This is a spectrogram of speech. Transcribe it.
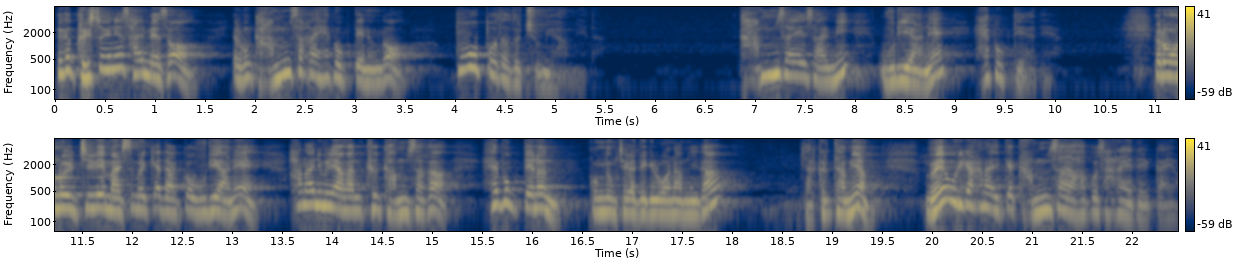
그러니까 그리스도인의 삶에서 여러분 감사가 회복되는 거 무엇보다도 중요합니다. 감사의 삶이 우리 안에 회복돼야 돼요. 여러분 오늘 진리의 말씀을 깨닫고 우리 안에 하나님을 향한 그 감사가 회복되는 공동체가 되길 원합니다. 자, 그렇다면 왜 우리가 하나님께 감사하고 살아야 될까요?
